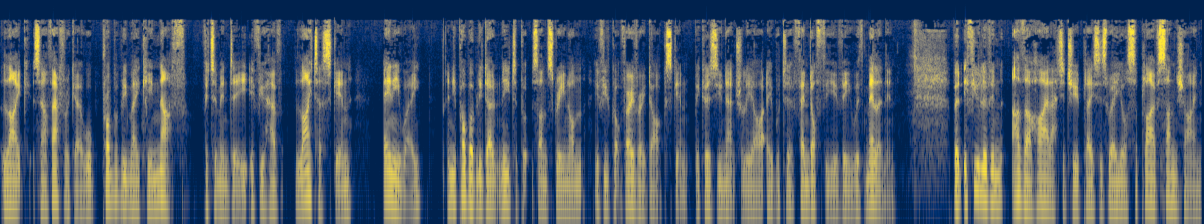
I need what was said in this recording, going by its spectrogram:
like South Africa, will probably make enough vitamin D if you have lighter skin anyway and you probably don't need to put sunscreen on if you've got very, very dark skin because you naturally are able to fend off the UV with melanin. But if you live in other high latitude places where your supply of sunshine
